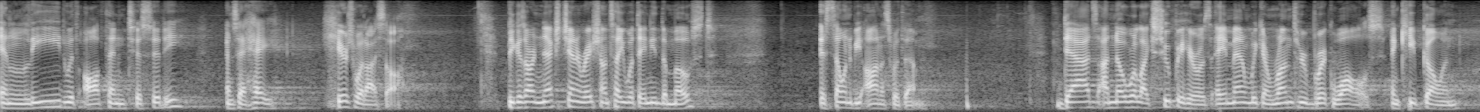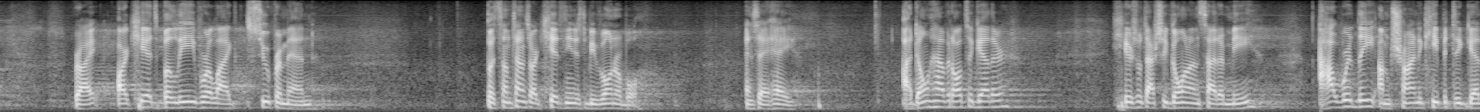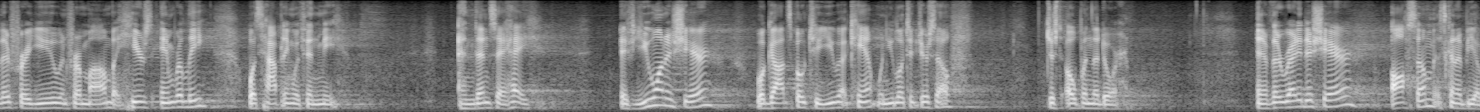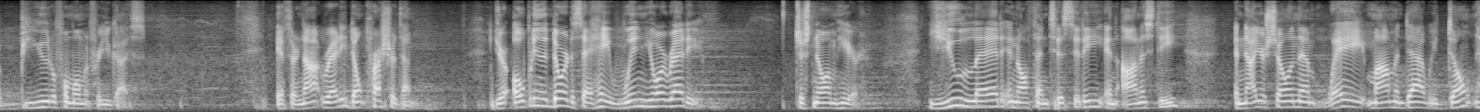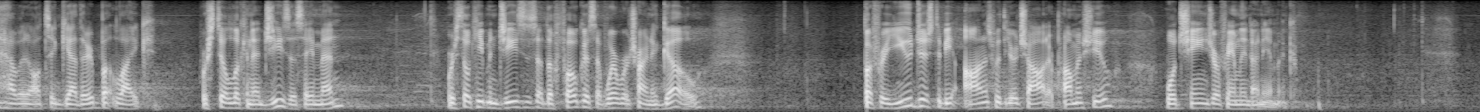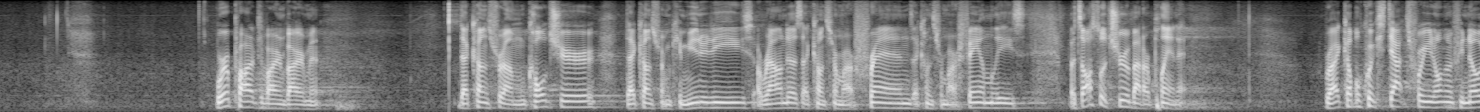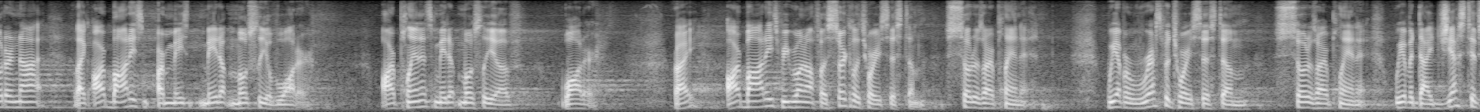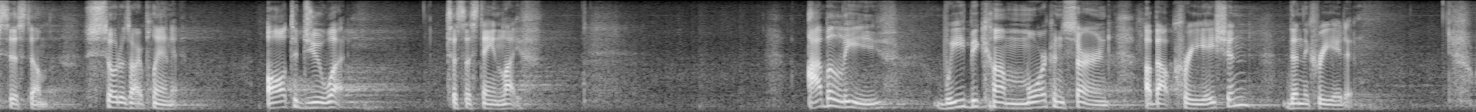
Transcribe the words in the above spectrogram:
and lead with authenticity and say, hey, here's what I saw. Because our next generation, I'll tell you what they need the most is someone to be honest with them. Dads, I know we're like superheroes. Amen. We can run through brick walls and keep going, right? Our kids believe we're like supermen. But sometimes our kids need us to be vulnerable and say, hey, I don't have it all together. Here's what's actually going on inside of me. Outwardly, I'm trying to keep it together for you and for mom, but here's inwardly what's happening within me. And then say, hey, if you want to share what God spoke to you at camp when you looked at yourself, just open the door. And if they're ready to share, awesome. It's going to be a beautiful moment for you guys. If they're not ready, don't pressure them. You're opening the door to say, hey, when you're ready, just know I'm here. You led in authenticity and honesty, and now you're showing them, wait, mom and dad, we don't have it all together, but like, we're still looking at Jesus, amen? We're still keeping Jesus at the focus of where we're trying to go. But for you just to be honest with your child, I promise you, will change your family dynamic. We're a product of our environment. That comes from culture, that comes from communities around us, that comes from our friends, that comes from our families. But it's also true about our planet. Right? A couple quick stats for you, don't know if you know it or not. Like our bodies are made up mostly of water. Our planet's made up mostly of water. Right? Our bodies, we run off a circulatory system, so does our planet. We have a respiratory system, so does our planet. We have a digestive system, so does our planet. All to do what? To sustain life. I believe we've become more concerned about creation than the created.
